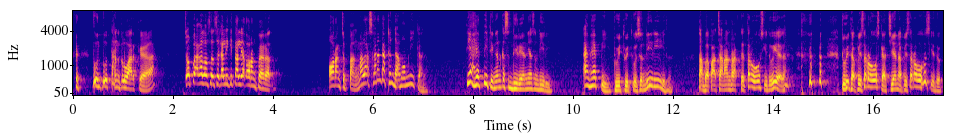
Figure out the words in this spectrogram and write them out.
tuntutan keluarga. Coba kalau sesekali kita lihat orang barat, orang Jepang, malah sekarang kadang nggak mau menikah. Dia happy dengan kesendiriannya sendiri. I'm happy, duit-duitku sendiri. Gitu. Tambah pacaran raktir terus gitu ya kan. Duit habis terus, gajian habis terus gitu.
